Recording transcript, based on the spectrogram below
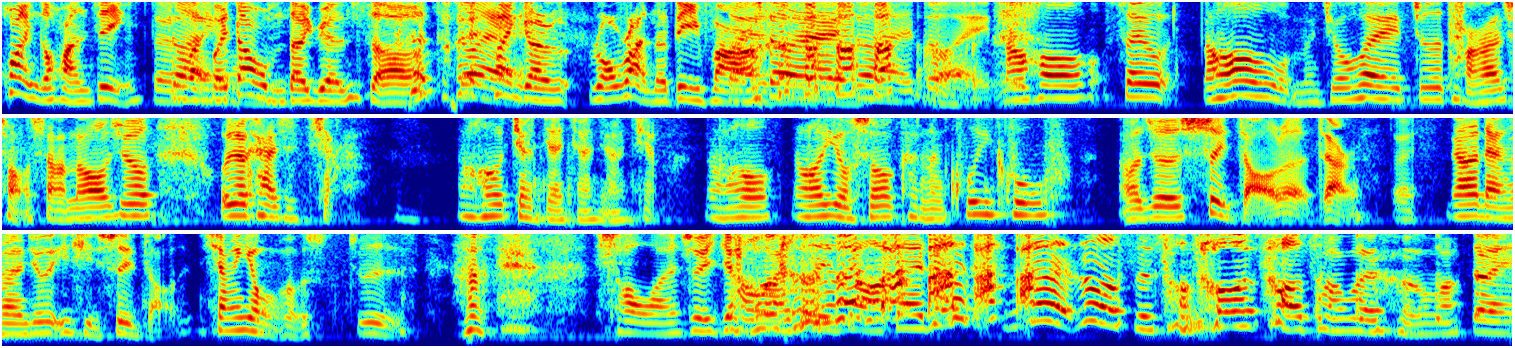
换一个环境，对，回到我们的原则，换一个柔软的地方，对对对。然后，所以，然后我们就会就是躺在床上，然后就我就开始讲，然后讲讲讲讲讲，然后然后有时候可能哭一哭，然后就睡着了，这样，对，然后两个人就一起睡着，相拥而就是。吵完睡觉，吵完睡觉，对，就是落实床头吵床尾和嘛？对，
